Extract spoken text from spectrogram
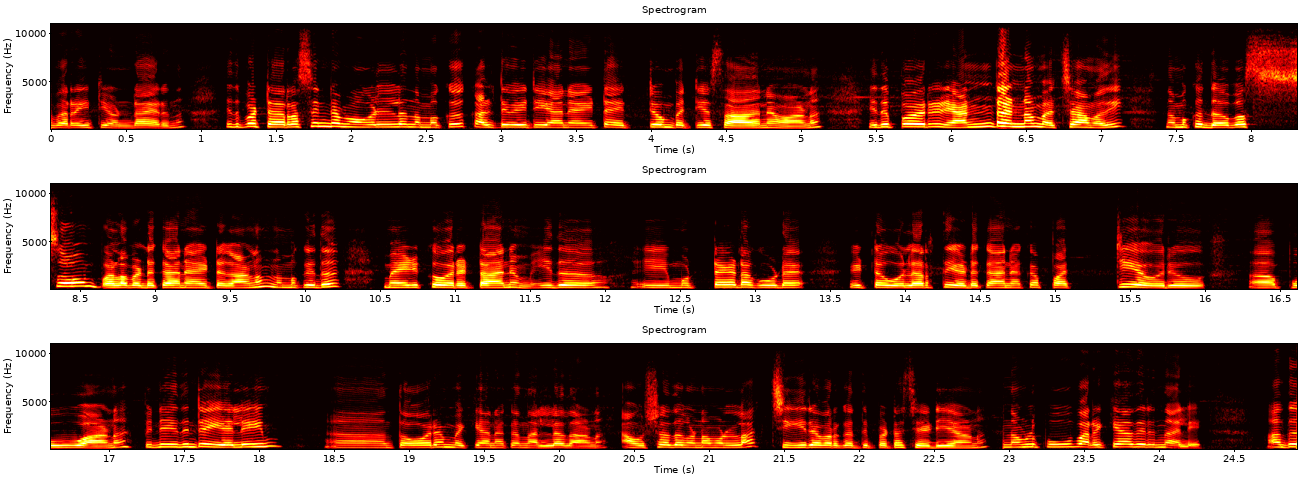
വെറൈറ്റി ഉണ്ടായിരുന്നു. ഇതിപ്പോൾ ടെറസിന്റെ മുകളിൽ നമുക്ക് കൾട്ടിവേറ്റ് ചെയ്യാനായിട്ട് ഏറ്റവും പറ്റിയ സാധനമാണ്. ഇതിപ്പോൾ ഒരു രണ്ടെണ്ണം വെച്ചാൽ മതി. നമുക്ക് ദിവസവും വിളവെടുക്കാനായിട്ട് കാണും. നമുക്കിത് മെഴുക്ക് പുരട്ടാനും ഇത് ഈ മുട്ടയുടെ കൂടെ ഇട്ട് ഉലർത്തിയെടുക്കാനൊക്കെ പറ്റിയ ഒരു പൂവാണ്. പിന്നെ ഇതിന്റെ ഇലയും തോരം വെക്കാനൊക്കെ നല്ലതാണ്. ഔഷധ ഗുണമുള്ള ചീരവർഗത്തിൽപ്പെട്ട ചെടിയാണ്. നമ്മൾ പൂ പറിക്കാതിരുന്നാലേ അത്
